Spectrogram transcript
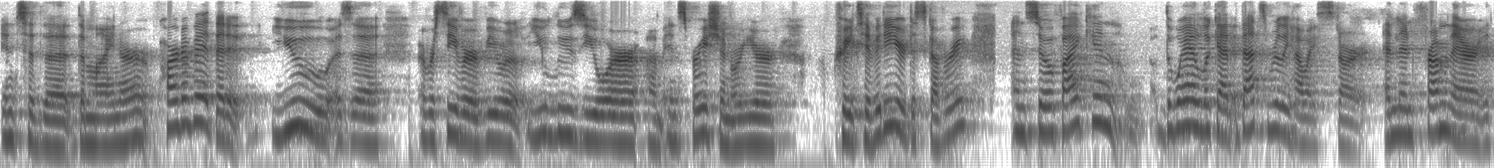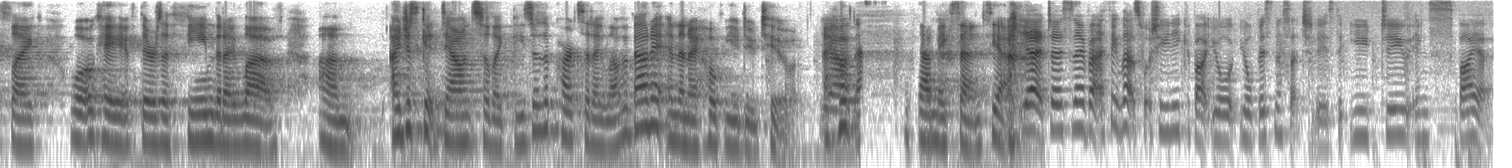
into the the minor part of it that it you as a, a receiver viewer you lose your um, inspiration or your creativity or discovery. And so if I can, the way I look at it, that's really how I start. And then from there, it's like, well, okay, if there's a theme that I love, um, I just get down to like, these are the parts that I love about it. And then I hope you do too. Yeah. I hope that, that makes sense. Yeah. Yeah, it does. No, but I think that's what's unique about your, your business actually is that you do inspire.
